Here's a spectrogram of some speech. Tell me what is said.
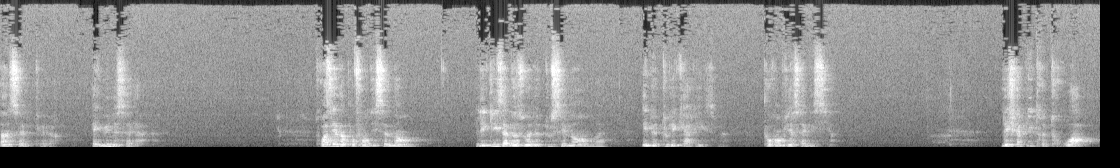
un seul cœur et une seule âme. Troisième approfondissement, l'Église a besoin de tous ses membres et de tous les charismes pour remplir sa mission. Les chapitres 3,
